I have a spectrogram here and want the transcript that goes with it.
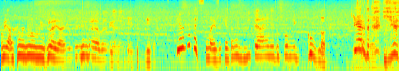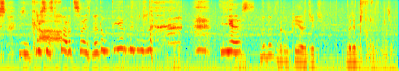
Chuja, chuja, chuja. Pierdolę z tym Isaaciem, tam jest literalnie dosłownie gówno. Pierd... Jest! Increases A. fart size, będą pierdy duże. Jest! Będą, będą pierdzieć. Będzie...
